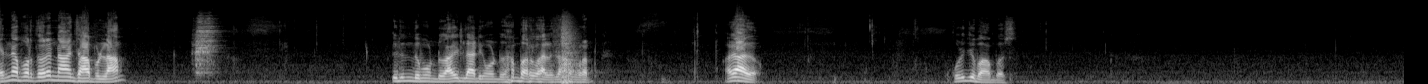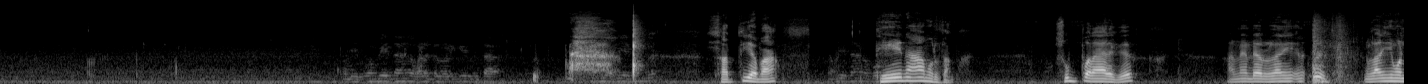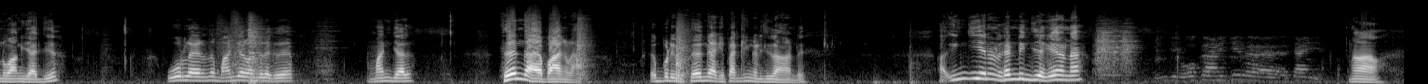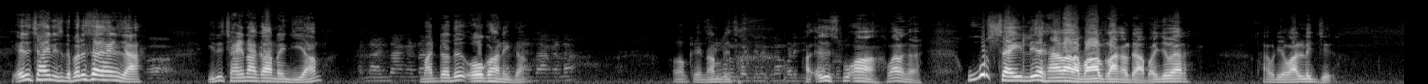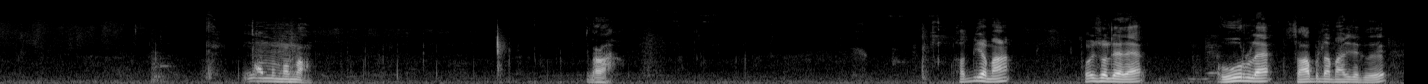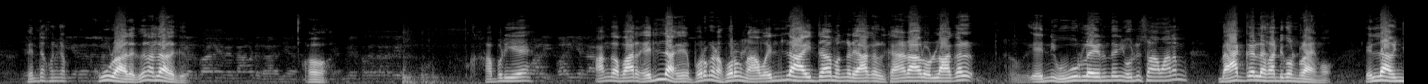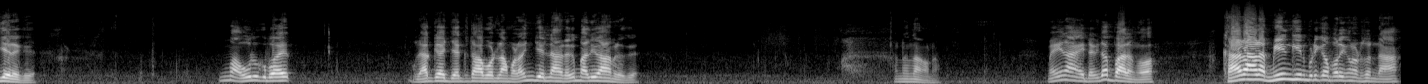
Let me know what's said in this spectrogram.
என்னை பொறுத்தவரை நான் சாப்பிடலாம். இருந்து கொண்டு தான் இல்லாட்டி கொண்டு தான் பரவாயில்ல சாப்பிட்றேன். அதாவது குளிச்சு பாம்பஸ். சத்தியமா? தேனாமிர்தம். சூப்பராக இருக்குது அண்ணன் விளங்கி கொண்டு வாங்கியாச்சு. ஊரில் இருந்து மஞ்சள் வந்திருக்குது. மஞ்சள். தேங்காயை பாருங்கடா. எப்படி தேங்காய்க்கு பேக்கிங் அடிச்சுக்கலாண்டு இஞ்சி என்ன ரெண்டு இஞ்சி இருக்கு. ஆ எது சைனீஸ் இந்த பெருசாக சைனீஸா இது சைனாக்காரன் இஞ்சியாம் மற்றது இந்தாங்கண்ணா ஓகே நன்றி. இது ஆ பாருங்க ஊர் சைட்லேயே கனடாவில் வாழ்கிறாங்கடா கொஞ்சம் வேறு. அப்படியே வள்ளிச்சு. ஆமாம் ஆமாம் ஆ. சத்தியமா போய் சொல்லாத ஊரில் சாப்பிட்ற மாதிரி இருக்குது. என்ன கொஞ்சம் கூலாக இருக்குது நல்லா இருக்குது. ஓ. அப்படியே அங்கே பாருங்கள் எல்லா பொறுங்கண்ணா பொறுங்கண்ணா எல்லா ஐட்டம் எங்களுடைய ஆக்கள் கனடாவில் உள்ள ஆக்கள் எண்ணி ஊரில் இருந்து ஒரு சாமானம் பேக்கரில் கட்டி கொண்டுறாங்க. எல்லாம் இங்கே இருக்குது சும்மா ஊருக்கு போய் லக்கேஜ் எக்ஸ்ட்ரா போடலாம் போடலாம் இங்கே எல்லாம் இருக்குது மலிவாமல் இருக்குது அண்ணன் தான் வேணும் மெயினாக ஐட்டம் இதை பாருங்க. கனடாவில் மீன் கீன் பிடிக்க போகிறீங்கன்னு சொன்னால்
